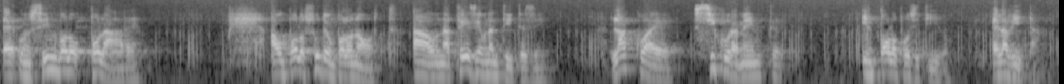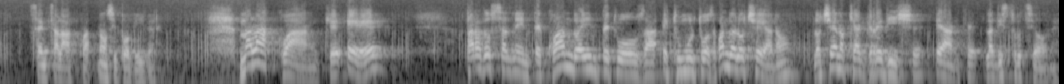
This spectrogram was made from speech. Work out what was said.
è un simbolo polare. Ha un polo sud e un polo nord, ha una tesi e un'antitesi. L'acqua è sicuramente il polo positivo, è la vita. Senza l'acqua non si può vivere. Ma l'acqua anche è, paradossalmente, quando è impetuosa e tumultuosa, quando è l'oceano, l'oceano che aggredisce è anche la distruzione.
